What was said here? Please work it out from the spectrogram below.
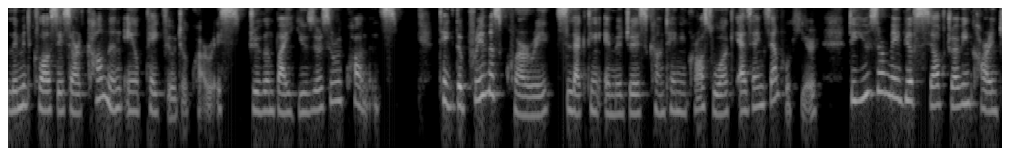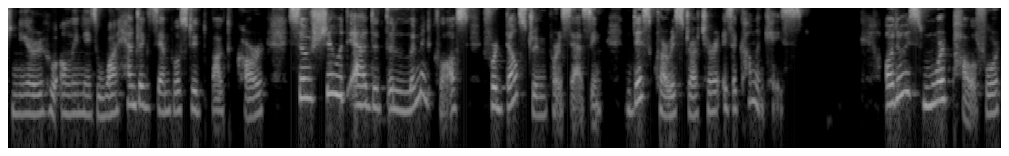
limit clauses are common in opaque filter queries, driven by users' requirements. Take the previous query, selecting images containing crosswalk as an example here. The user may be a self-driving car engineer who only needs 100 examples to debug the car, so she would add the limit clause for downstream processing. This query structure is a common case. Although it's more powerful,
